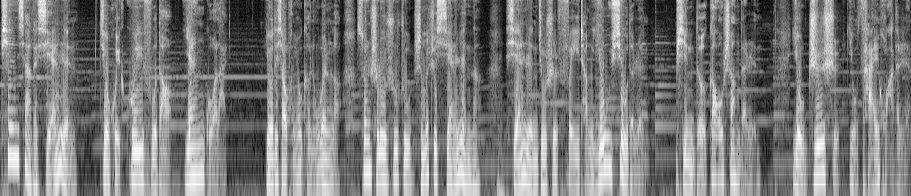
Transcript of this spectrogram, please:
天下的贤人就会归附到燕国来。有的小朋友可能问了：酸石榴叔叔，什么是贤人呢？贤人就是非常优秀的人，品德高尚的人，有知识、有才华的人。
